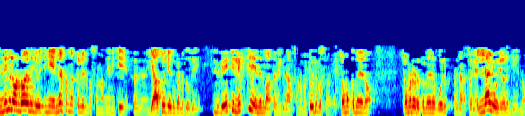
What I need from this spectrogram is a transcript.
എന്തെങ്കിലും ഉണ്ടോ എന്ന് ചോദിച്ചു ഇനി എന്നെ സംബന്ധിച്ചുള്ള ഒരു പ്രശ്നം എന്ന് പറഞ്ഞാൽ എനിക്ക് ഗ്യാസ് ഊറ്റിയൊക്കെ പണ്ട് തൂക്കി വെയിറ്റ് ലിഫ്റ്റ് ചെയ്യുന്നതിന് മാത്രമേ എനിക്ക് തടസ്സമുള്ളൂ മറ്റൊരു പ്രശ്നമില്ല. ചുമക്കുന്നതിനോ ചുമടെടുക്കുന്നതിനോ പോലും ഒരു തടസ്സമില്ല. എല്ലാ ജോലികളും ചെയ്യുന്നു.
